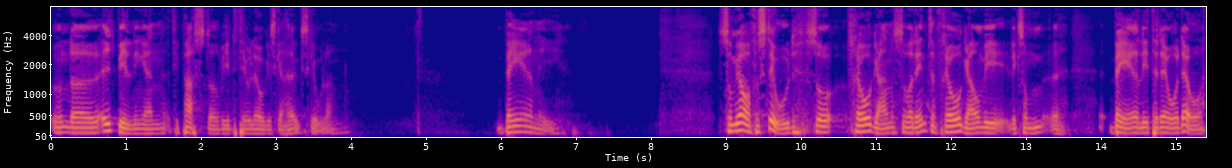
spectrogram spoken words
under utbildningen till pastor vid Teologiska högskolan. Ber ni? Som jag förstod så frågan så var det inte en fråga om vi liksom eh, ber lite då och då,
